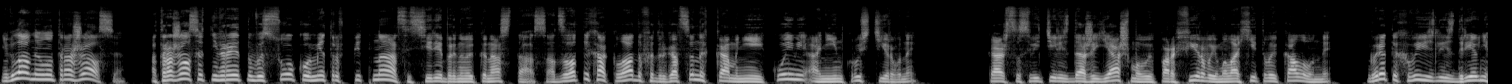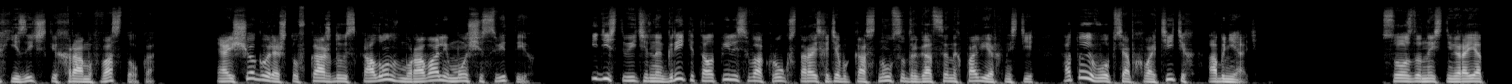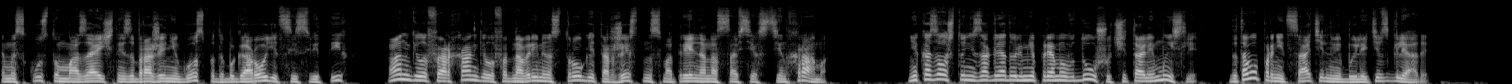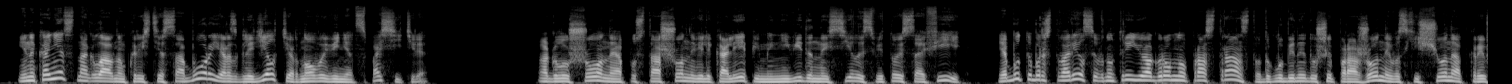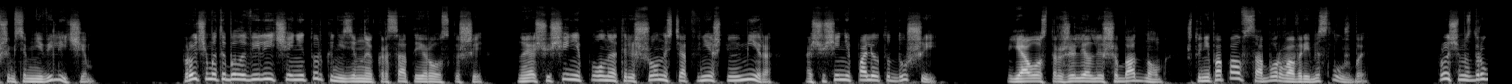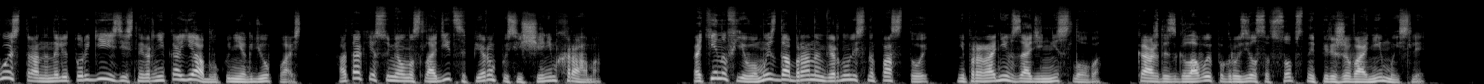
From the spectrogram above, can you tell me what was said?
И главное, он отражался. Отражался от невероятно высокого, метров 15 серебряного иконостаса, от золотых окладов и драгоценных камней, коими они инкрустированы. Кажется, светились даже яшмовые, порфировые, малахитовые колонны. Говорят, их вывезли из древних языческих храмов Востока. А еще говорят, что в каждую из колонн вмуровали мощи святых. И действительно, греки толпились вокруг, стараясь хотя бы коснуться драгоценных поверхностей, а то и вовсе обхватить их, обнять. Созданные с невероятным искусством мозаичные изображения Господа, Богородицы и святых, ангелов и архангелов одновременно строго и торжественно смотрели на нас со всех стен храма. Мне казалось, что они заглядывали мне прямо в душу, читали мысли. До того проницательными были эти взгляды. И, наконец, на главном кресте собора я разглядел терновый венец Спасителя. Оглушенный, опустошенный великолепием и невиданной силой Святой Софии, я будто бы растворился внутри ее огромного пространства, до глубины души пораженный и восхищенный открывшимся мне величием. Впрочем, это было величие не только неземной красоты и роскоши, но и ощущение полной отрешенности от внешнего мира, ощущение полета души. Я остро жалел лишь об одном, что не попал в собор во время службы. Впрочем, с другой стороны, на литургии здесь наверняка яблоку негде упасть, а так я сумел насладиться первым посещением храма. Покинув его, мы с Добраном вернулись на постой – не проронив за день ни слова. Каждый с головой погрузился в собственные переживания и мысли.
